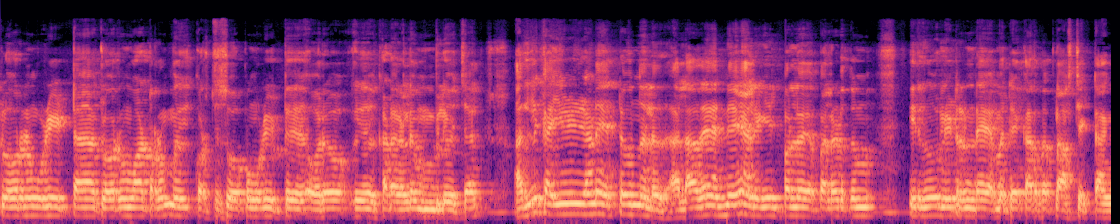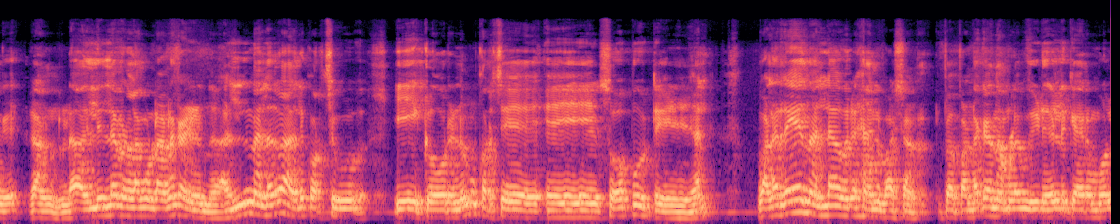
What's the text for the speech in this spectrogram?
ക്ലോറിനും കൂടി ഇട്ട ക്ലോറിൻ വാട്ടറും കുറച്ച് സോപ്പും കൂടി ഇട്ട് ഓരോ കടകളുടെ മുമ്പിൽ വെച്ചാൽ അതിൽ കൈ കഴുകാണ് ഏറ്റവും നല്ലത്. അല്ലാതെ തന്നെ അല്ലെങ്കിൽ പല പലയിടത്തും ഇരുന്നൂറ് ലിറ്ററിന്റെ മറ്റേ കറുത്ത പ്ലാസ്റ്റിക് ടാങ്ക് കാണുന്നുണ്ട് അതിലുള്ള വെള്ളം കൊണ്ടാണ് കഴുകുന്നത്. അതിൽ നല്ലത് അതിൽ കുറച്ച് ഈ ക്ലോറിനും കുറച്ച് സോപ്പും ഇട്ട് കഴിഞ്ഞാൽ വളരെ നല്ല ഒരു ഹാൻഡ് വാഷാണ് ഇപ്പൊ പണ്ടൊക്കെ നമ്മൾ വീടുകളിൽ കയറുമ്പോൾ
